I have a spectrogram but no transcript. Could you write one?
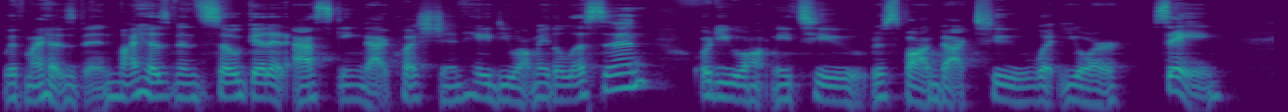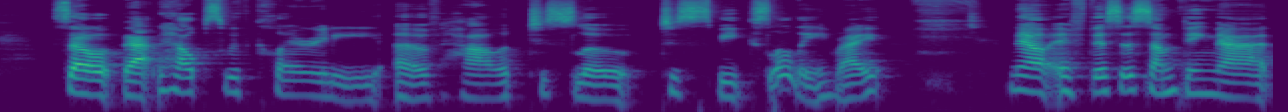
with my husband. My husband's so good at asking that question Hey, do you want me to listen or do you want me to respond back to what you're saying? So that helps with clarity of how to slow to speak slowly, right? Now, if this is something that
